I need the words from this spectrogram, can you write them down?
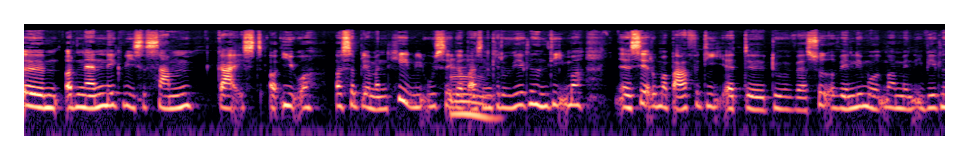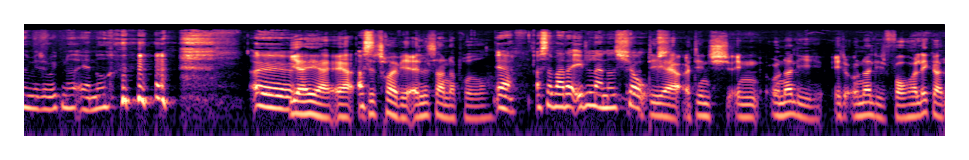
Øhm, og den anden ikke viser samme gejst og iver, og så bliver man helt vildt usikker, mm. bare sådan, kan du virkelig lide mig? Øh, ser du mig bare fordi, at øh, du vil være sød og venlig mod mig, men i virkeligheden vil du ikke noget andet. øh, ja, ja, ja, og, det tror jeg, vi alle sammen har prøvet. Ja, og så var der et eller andet sjovt. Det er, og det er en, en underlig, et underligt forhold, ikke? Og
